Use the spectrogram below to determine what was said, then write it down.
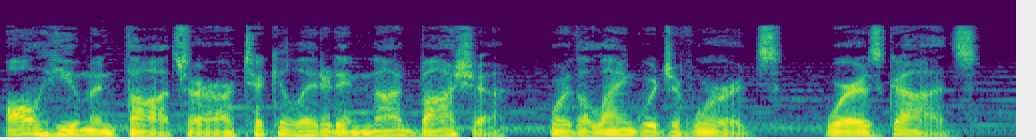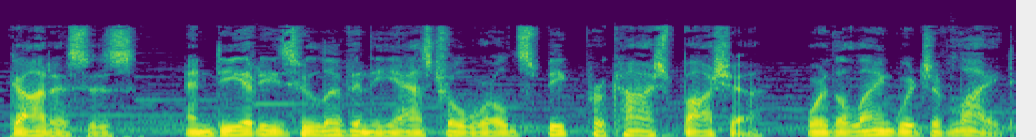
All human thoughts are articulated in Nod Bhasha, or the language of words, whereas gods, goddesses, and deities who live in the astral world speak Prakash Bhasha, or the language of light.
